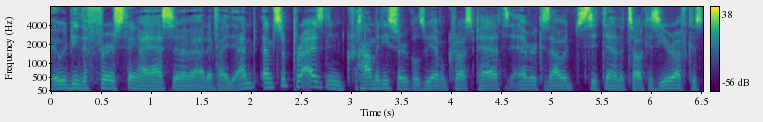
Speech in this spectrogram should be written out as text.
it would be the first thing I asked him about if I. I'm I'm surprised in comedy circles we haven't crossed paths ever because I would sit down and talk his ear off because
